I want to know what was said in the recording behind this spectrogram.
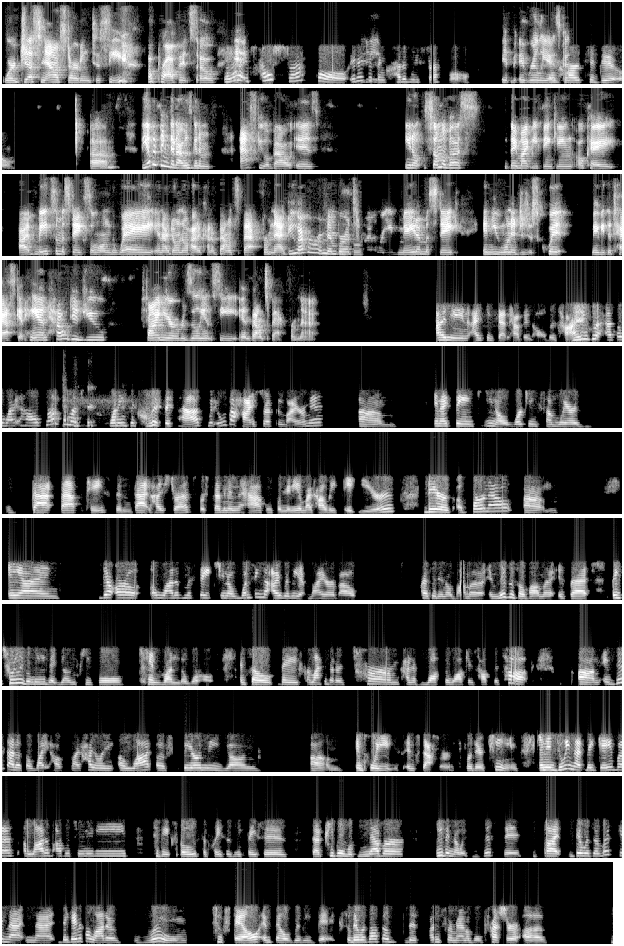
we're just now starting to see a profit. So, yeah, it, it's so stressful. It is just incredibly stressful. It, it really is. Hard to do. Um, the other thing that I was going to ask you about is, you know, some of us they might be thinking, okay, I've made some mistakes along the way and I don't know how to kind of bounce back from that. Do you ever remember mm-hmm. a time where you've made a mistake and you wanted to just quit maybe the task at hand? How did you find your resiliency and bounce back from that? I mean, I think that happened all the time at the White House. Not so much wanting to quit the task, but it was a high stress environment. Um, and I think, you know, working somewhere that fast paced and that high stress for seven and a half, and for many of my colleagues, eight years, there's a burnout. Um, and there are a, a lot of mistakes. You know, one thing that I really admire about President Obama and Mrs. Obama is that they truly believe that young people can run the world. And so they, for lack of a better term, kind of walk the walk and talk the talk um, and did that at the White House by hiring a lot of fairly young um, employees and staffers for their team. And in doing that, they gave us a lot of opportunities to be exposed to places and spaces that people would never even though it existed. But there was a risk in that, in that they gave us a lot of room to fail and fail really big. So there was also this unsurmountable pressure of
